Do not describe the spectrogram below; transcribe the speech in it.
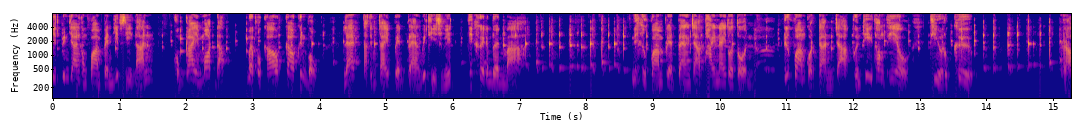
จิตวิญญาณของความเป็นยิปซีนั้นคงใกล้มอดดับ เมื่อพวกเขาก้าวขึ้นบก และตัดสินใจเปลี่ยนแปลงวิถีชีวิตที่เคยดำเนินมา นี่คือความเปลี่ยนแปลงจากภายในตัวตน หรือความกดดันจากพื้นที่ท่องเที่ยวที่รุกคืบ เรา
